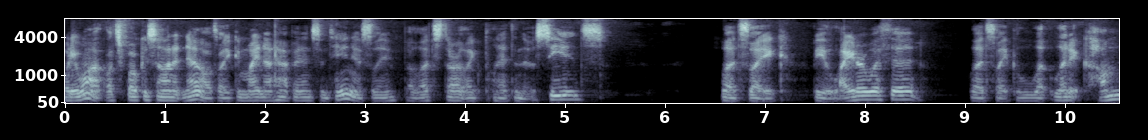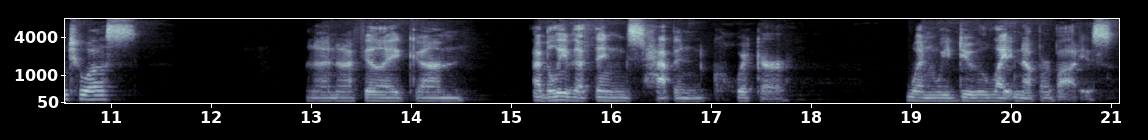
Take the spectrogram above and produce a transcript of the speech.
what do you want? Let's focus on it now. It's like it might not happen instantaneously, but let's start like planting those seeds. Let's like be lighter with it. Let's like let, let it come to us. And I, and I feel like um, I believe that things happen quicker when we do lighten up our bodies.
